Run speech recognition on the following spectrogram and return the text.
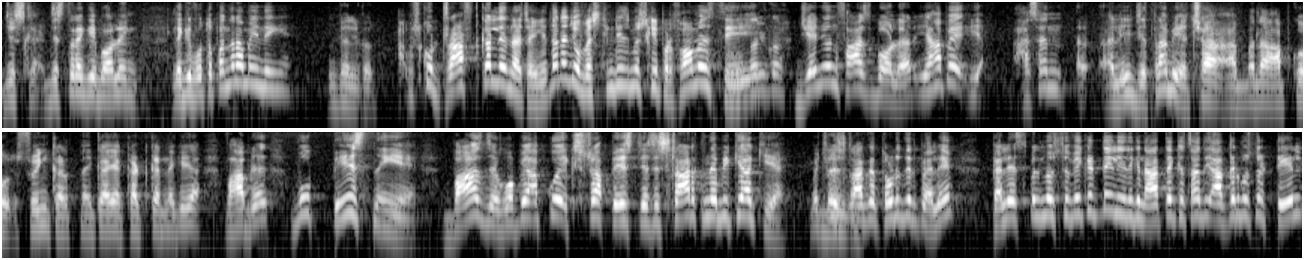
जिस जिस तरह की बॉलिंग लेकिन वो तो पंद्रह में ही नहीं है। बिल्कुल। अब उसको ड्राफ्ट कर लेना चाहिए था ना जो वेस्ट इंडीज में उसकी परफॉर्मेंस थी। जेन्यून फास्ट बॉलर यहाँ पे हसन अली जितना भी अच्छा मतलब आपको स्विंग करने का या कट करने का या वहाँ वो पेस नहीं है। बाज जगहों पे आपको एक्स्ट्रा पेस जैसे स्टार्क ने भी क्या किया है? मिचेल स्टार्क ने थोड़ी देर पहले पहले स्पेल में उससे विकेट नहीं ली लेकिन आते के साथ ही आखिर में उसने टेल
